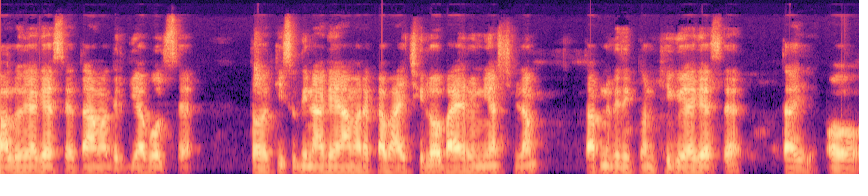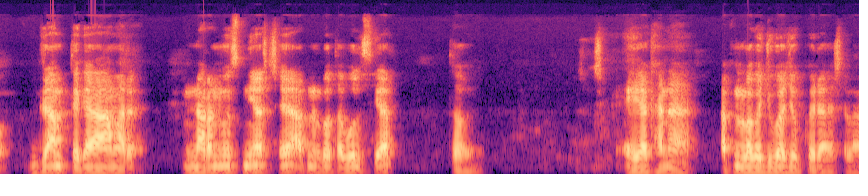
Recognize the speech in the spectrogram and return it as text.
ভালো হয়ে গেছে তা আমাদের গিয়া বলছে। তো কিছুদিন আগে আমার একটা ভাই ছিল ভাইয়েরও নিয়ে আসছিলাম তো আপনার দেখবেন ঠিক হয়ে গেছে তাই ও গ্রাম থেকে আমার নারায়ণগঞ্জ নিয়ে আসছে আপনার কথা বলছি আর। তো এই এখানে আপনার লগে যোগাযোগ করে আসলে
